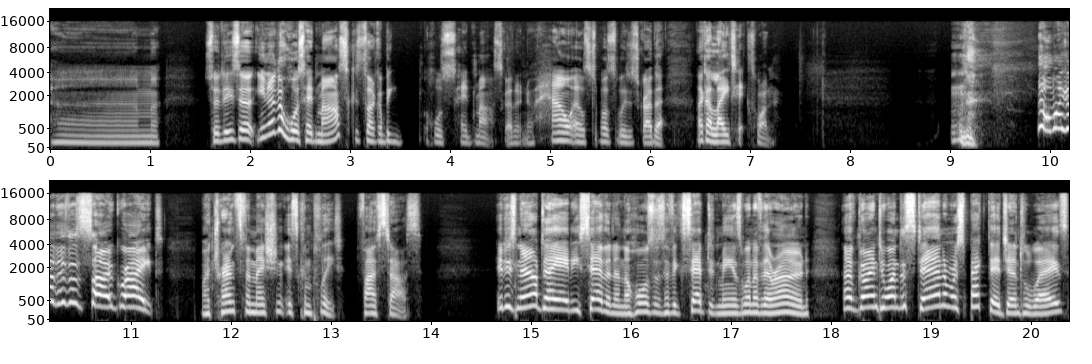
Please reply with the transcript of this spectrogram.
Um, so these are, you know, the horsehead mask. It's like a big horsehead mask. I don't know how else to possibly describe that. Like a latex one. oh my god, this is so great! My transformation is complete. Five stars. It is now day 87 and the horses have accepted me as one of their own. I've grown to understand and respect their gentle ways.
